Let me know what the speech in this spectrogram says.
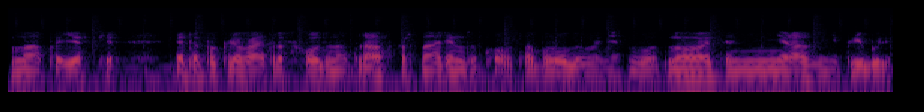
на поездки, это покрывает расходы на транспорт, на аренду какого-то оборудования, вот, но это ни разу не прибыль.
